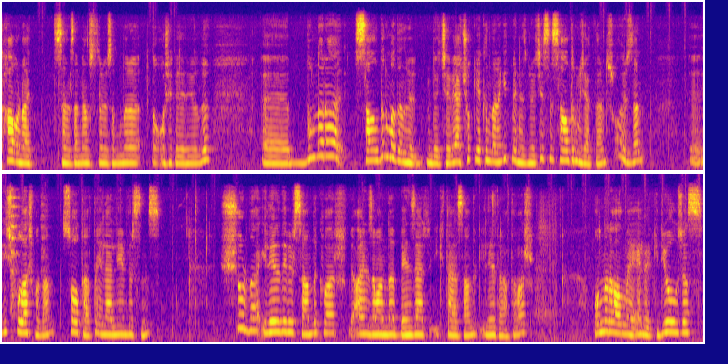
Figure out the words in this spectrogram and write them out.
Tower Knight sanırsam yanlış hatırlamıyorsam bunlara o şekilde deniyordu. Ee, bunlara saldırmadığınız müddetçe veya çok yakınlarına gitmediğiniz müddetçe size saldırmayacaklardır. O yüzden e, hiç bulaşmadan sol taraftan ilerleyebilirsiniz. Şurada ileride bir sandık var ve aynı zamanda benzer iki tane sandık ileri tarafta var. Onları almaya elbet gidiyor olacağız.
